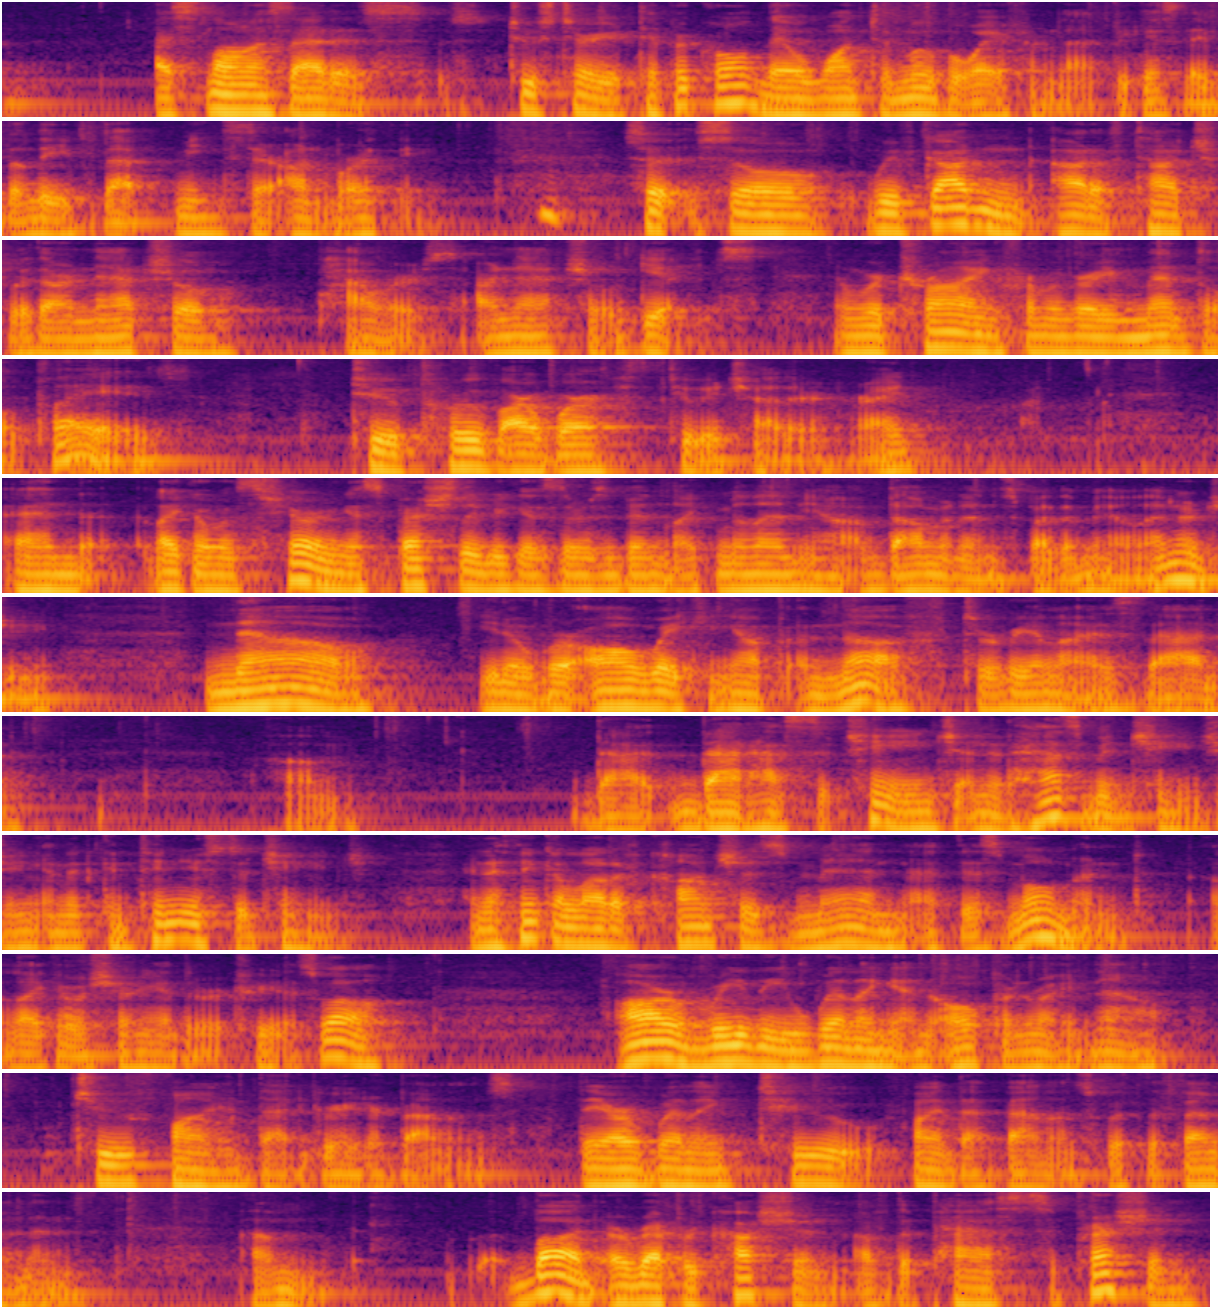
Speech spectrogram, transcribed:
as long as that is too stereotypical, they'll want to move away from that because they believe that means they're unworthy. So, so we've gotten out of touch with our natural powers, our natural gifts, and we're trying from a very mental place to prove our worth to each other, right? And like I was sharing, especially because there's been like millennia of dominance by the male energy, now, you know, we're all waking up enough to realize that um, that that has to change, and it has been changing, and it continues to change. And I think a lot of conscious men at this moment, like I was sharing at the retreat as well, are really willing and open right now to find that greater balance. They are willing to find that balance with the feminine. Um, but a repercussion of the past suppression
